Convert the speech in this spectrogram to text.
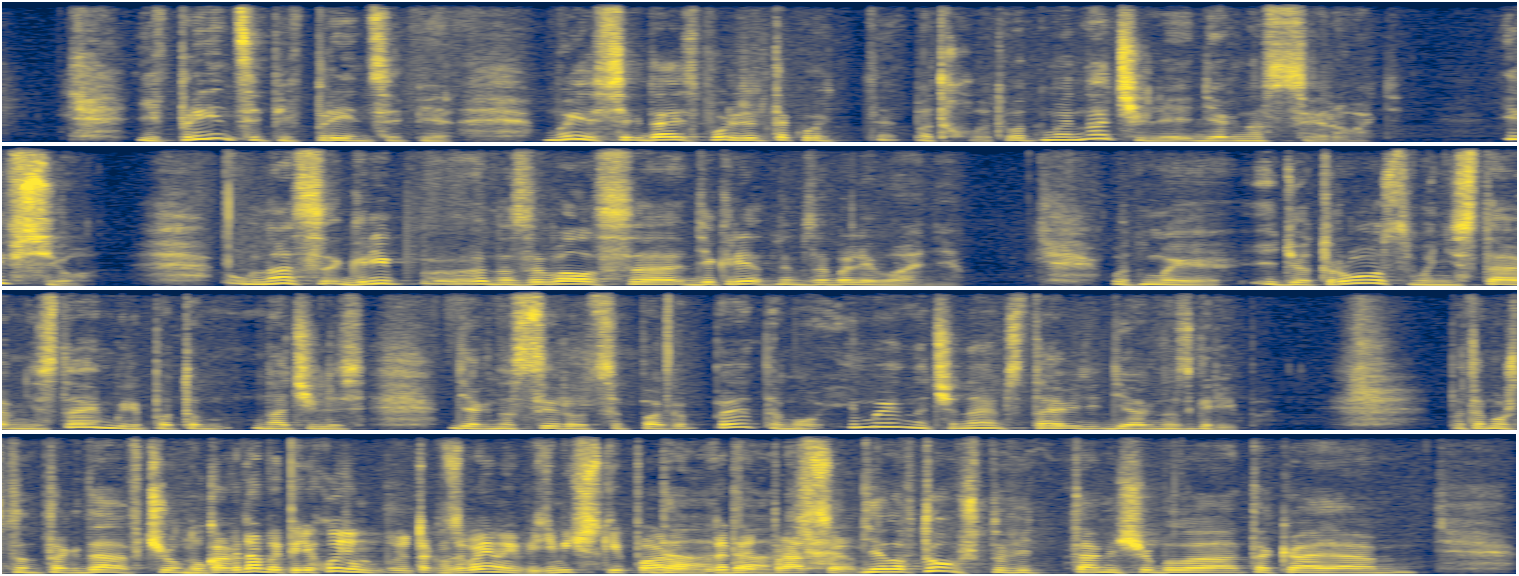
И в принципе, в принципе, мы всегда использовали такой подход. Вот мы начали диагностировать, и все. У нас грипп э, назывался декретным заболеванием. Вот мы, идет рост, мы не ставим, не ставим грипп, потом начались диагностироваться по этому, и мы начинаем ставить диагноз гриппа. Потому что тогда в чем... Ну, когда мы переходим так называемый эпидемический порог, да, да, 5%. Дело в том, что ведь там еще была такая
